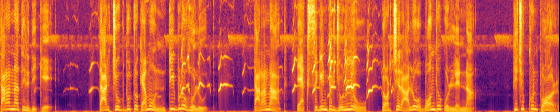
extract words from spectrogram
তারানাথের দিকে। তার চোখ দুটো কেমন তীব্র হলুদ। তারানাথ এক সেকেন্ডের জন্যও টর্চের আলো বন্ধ করলেন না। কিছুক্ষণ পর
